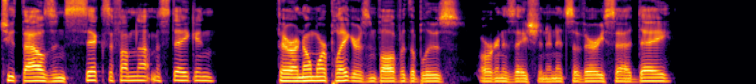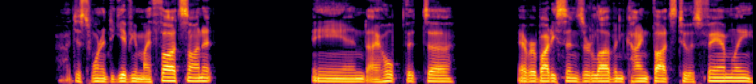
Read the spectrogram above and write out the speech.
2006, if I'm not mistaken. There are no more Plagers involved with the blues organization, and it's a very sad day. I just wanted to give you my thoughts on it. And I hope that uh, everybody sends their love and kind thoughts to his family.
